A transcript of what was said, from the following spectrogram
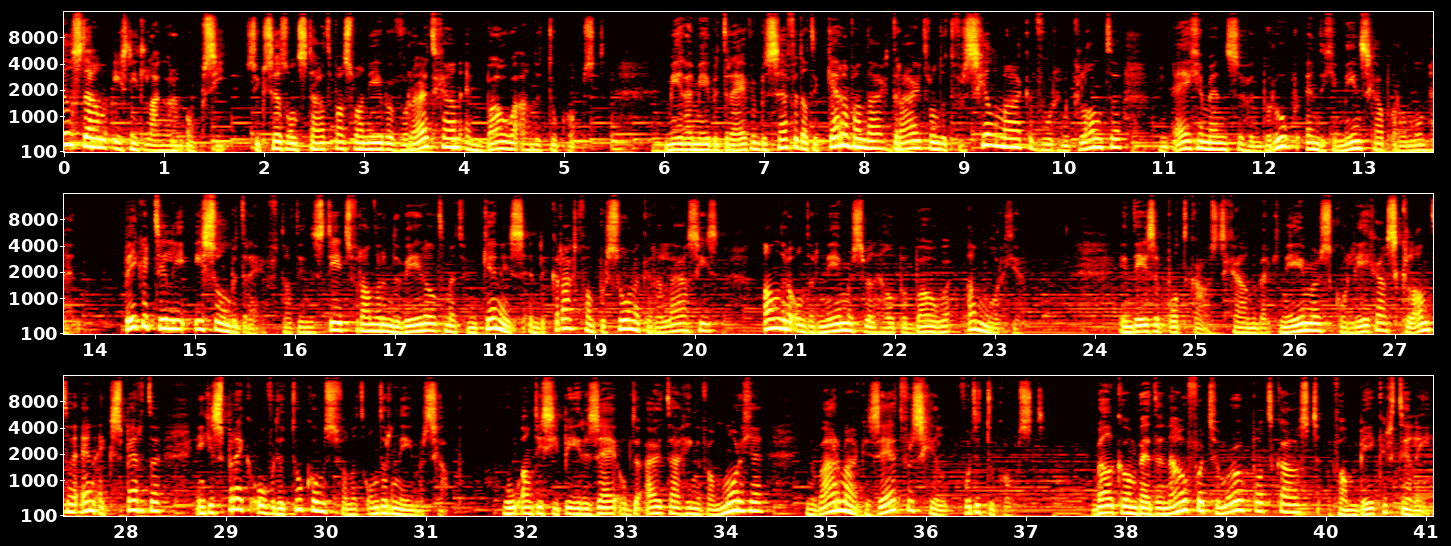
Stilstaan is niet langer een optie. Succes ontstaat pas wanneer we vooruitgaan en bouwen aan de toekomst. Meer en meer bedrijven beseffen dat de kern vandaag draait rond het verschil maken voor hun klanten, hun eigen mensen, het beroep en de gemeenschap rondom hen. Baker Tilly is zo'n bedrijf dat in de steeds veranderende wereld met hun kennis en de kracht van persoonlijke relaties andere ondernemers wil helpen bouwen aan morgen. In deze podcast gaan werknemers, collega's, klanten en experten in gesprek over de toekomst van het ondernemerschap. Hoe anticiperen zij op de uitdagingen van morgen en waar maken zij het verschil voor de toekomst? Welkom bij de Now for Tomorrow podcast van Baker Tilly.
